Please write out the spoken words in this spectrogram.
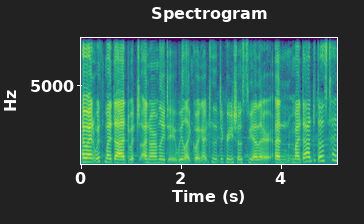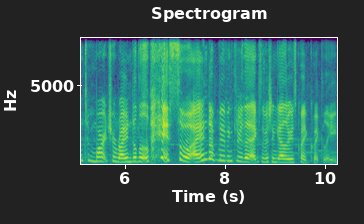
I went with my dad, which I normally do. We like going out to the degree shows together, and my dad does tend to march around a little bit, so I end up moving through the exhibition galleries quite quickly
